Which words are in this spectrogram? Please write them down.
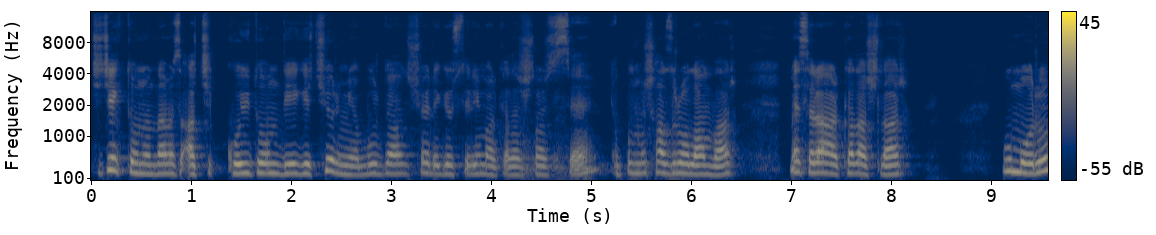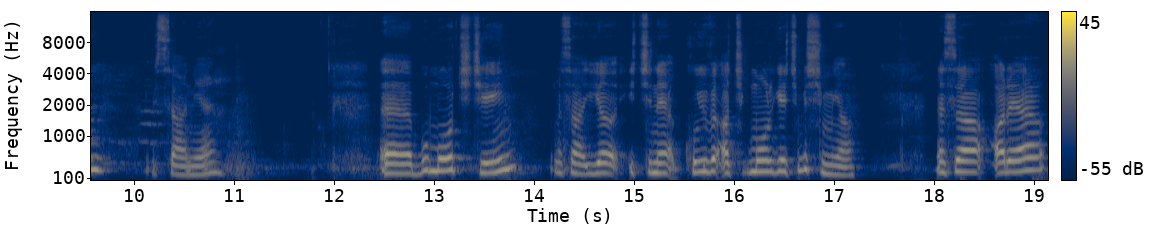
Çiçek tonunda mesela açık koyu ton diye geçiyorum ya. Burada şöyle göstereyim arkadaşlar size. Yapılmış hazır olan var. Mesela arkadaşlar bu morun bir saniye. Ee, bu mor çiçeğin mesela ya içine koyu ve açık mor geçmişim ya. Mesela araya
